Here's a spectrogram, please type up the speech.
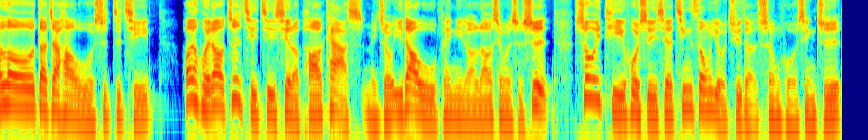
Hello，大家好，我是志奇，欢迎回到志奇七七的 Podcast，每周一到五陪你聊聊新闻时事、社会题或是一些轻松有趣的生活新知。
